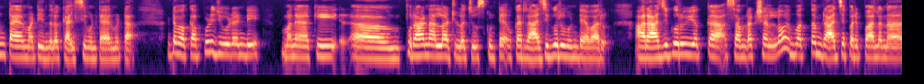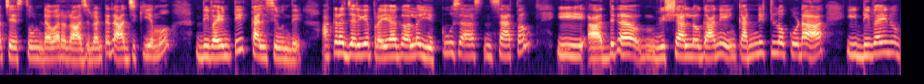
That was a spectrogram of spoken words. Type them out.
ఉంటాయన్నమాట ఇందులో కలిసి ఉంటాయన్నమాట. అంటే ఒకప్పుడు చూడండి మనకి పురాణాల్లో అట్లా చూసుకుంటే ఒక రాజగురు ఉండేవారు. ఆ రాజగురు యొక్క సంరక్షణలో మొత్తం రాజ్య పరిపాలన చేస్తూ ఉండేవారు రాజులు. అంటే రాజకీయము దివైంటి కలిసి ఉంది. అక్కడ జరిగే ప్రయోగాల్లో ఎక్కువ శా- శాతం ఈ ఆర్థిక విషయాల్లో కానీ ఇంకన్నిటిలో కూడా ఈ డివైన్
